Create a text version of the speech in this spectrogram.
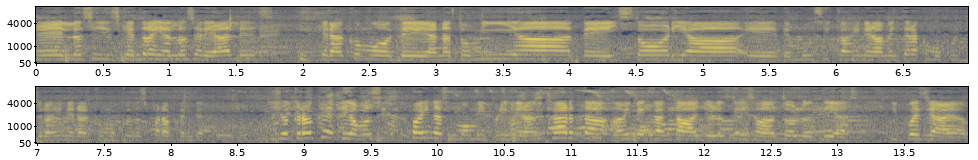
eh, los CDs que traían los cereales, que era como de anatomía, de historia, eh, de música, generalmente era como cultura general, como cosas para aprender. Yo creo que, digamos, páginas como mi primera encarta, a mí me encantaba, yo lo utilizaba todos los días. Y pues ya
